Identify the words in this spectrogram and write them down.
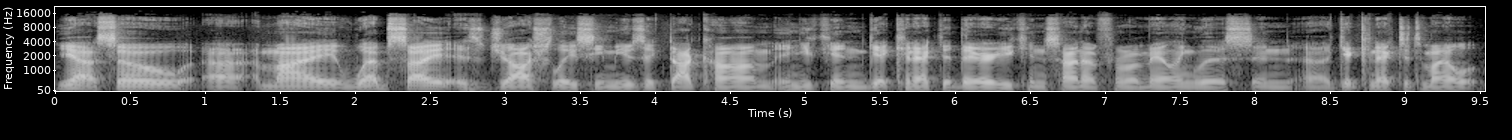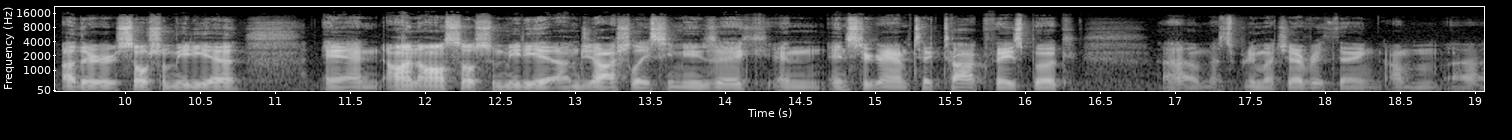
Yeah, so uh, my website is joshlaceymusic.com, and you can get connected there. You can sign up for my mailing list and uh, get connected to my other social media. And on all social media, I'm Josh Lacey Music, and Instagram, TikTok, Facebook. Um, that's pretty much everything I'm uh,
